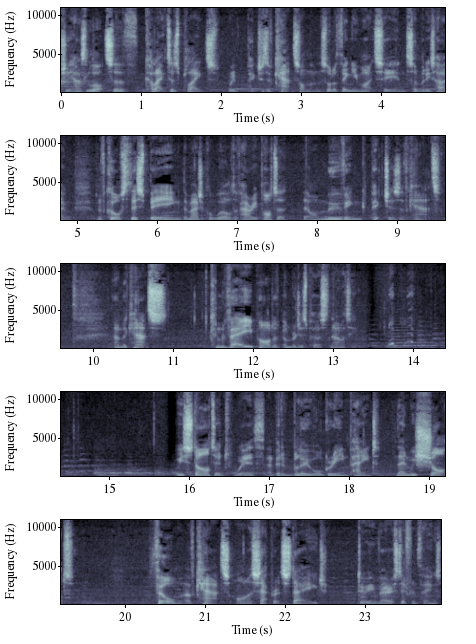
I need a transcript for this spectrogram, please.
She has lots of collector's plates with pictures of cats on them, the sort of thing you might see in somebody's home. But of course, this being the magical world of Harry Potter, there are moving pictures of cats. And the cats convey part of Umbridge's personality. We started with a bit of blue or green paint. Then we shot film of cats on a separate stage, doing various different things.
